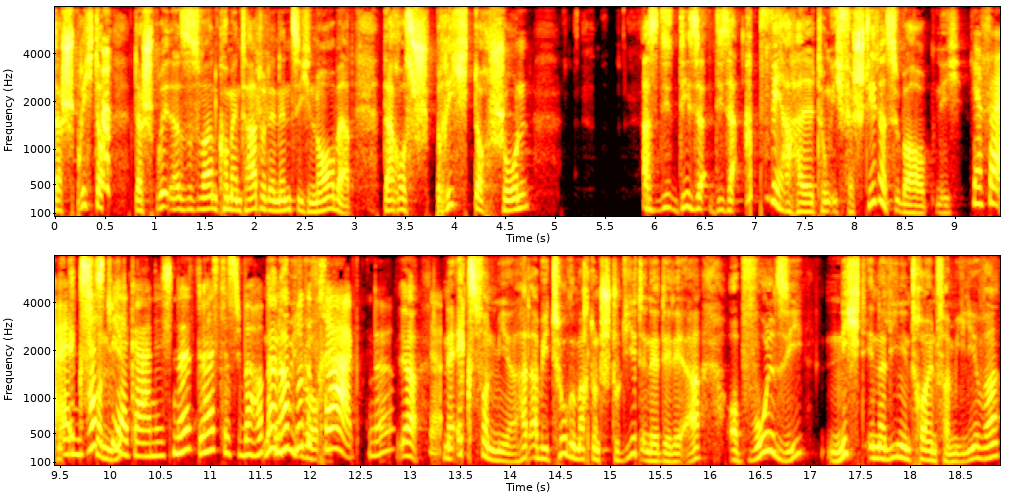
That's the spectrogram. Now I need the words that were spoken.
Das spricht doch, das spricht, also es war ein Kommentator, der nennt sich Norbert. Daraus spricht doch schon, also die, diese, diese Abwehrhaltung, ich verstehe das überhaupt nicht. Ja, vor allem hast du ja gar nicht, ne? Du hast das überhaupt Nein, nicht ich nur überhaupt gefragt, ne? Ja, Ja. eine Ex von mir hat Abitur gemacht und studiert in der DDR, obwohl sie nicht in einer linientreuen Familie war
